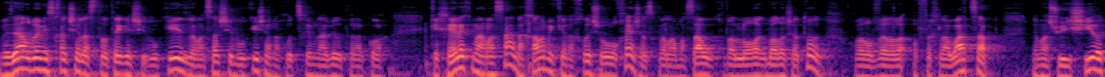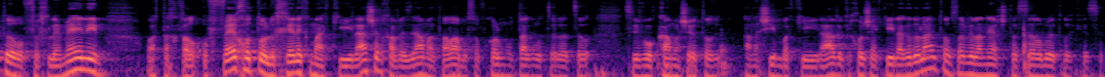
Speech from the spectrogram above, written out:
וזה הרבה משחק של אסטרטגיה שיווקית ומסע שיווקי שאנחנו צריכים להעביר את הלקוח. כחלק מהמסע, לאחר מכן, אחרי שהוא רוכש, אז כבר המסע הוא כבר לא רק ברשתות, הוא כבר עובר, הופך לוואטסאפ, למשהו אישי יותר, הופך למיילים, או אתה כבר הופך אותו לחלק מהקהילה שלך, וזה המטרה, בסוף כל מותג רוצה לייצר סביבו כמה שיותר אנשים בקהילה, וככל שהקהילה גדולה יותר, סביר להניח שתעשה הרבה יותר כסף.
